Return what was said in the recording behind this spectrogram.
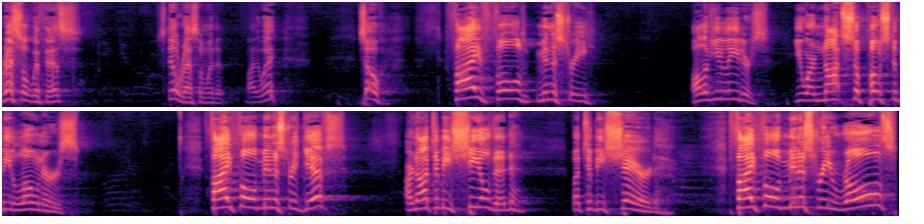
Wrestle with this. Still wrestling with it, by the way. So, fivefold ministry. All of you leaders, you are not supposed to be loners. Fivefold ministry gifts are not to be shielded but to be shared. Fivefold ministry roles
